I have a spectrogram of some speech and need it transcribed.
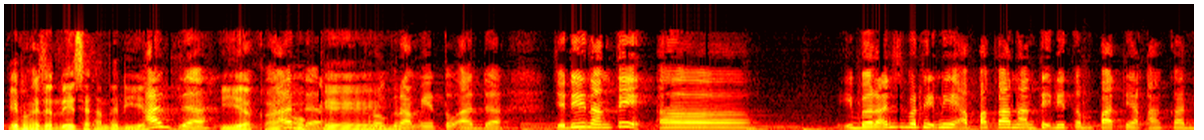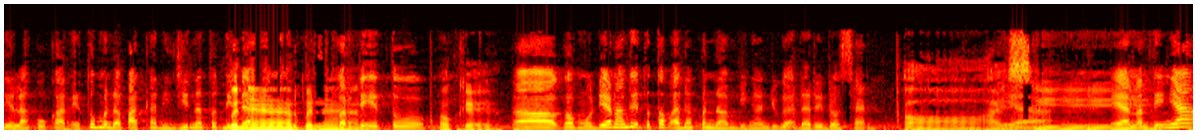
Eh, mengajar di desa kan tadi ya? Ada. Iya kan? Ada. Oke. Program itu ada. Jadi nanti eh, ibaratnya seperti ini. Apakah nanti di tempat yang akan dilakukan itu mendapatkan izin atau tidak? Benar, benar. Seperti itu. Oke. Eh, kemudian nanti tetap ada pendampingan juga dari dosen. Oh, I Ya. see. ya nantinya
